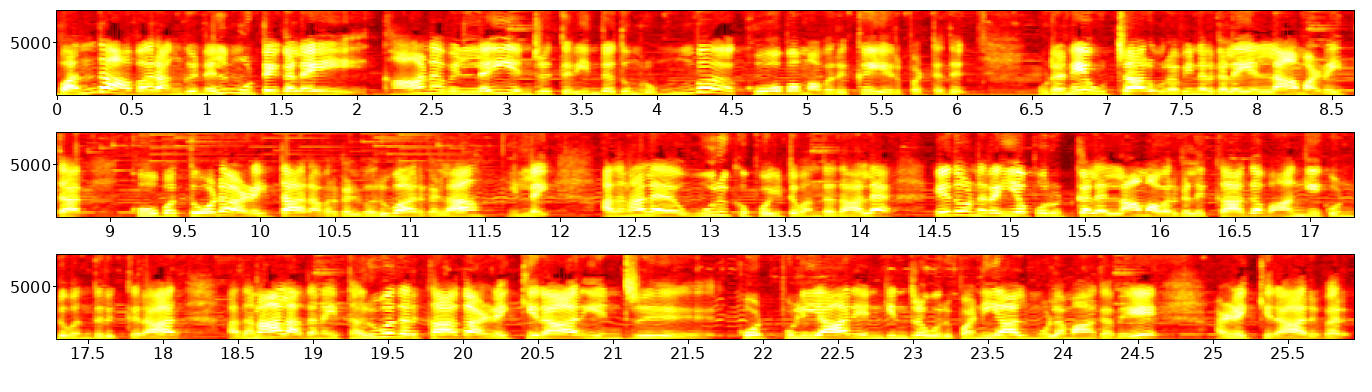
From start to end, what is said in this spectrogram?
வந்த அவர் அங்கு நெல் மூட்டைகளை காணவில்லை என்று தெரிந்ததும் ரொம்ப கோபம் அவருக்கு ஏற்பட்டது. உடனே உற்றார் உறவினர்களை எல்லாம் அழைத்தார். கோபத்தோடு அழைத்தார். அவர்கள் வருவார்களா? இல்லை. அதனால் ஊருக்கு போயிட்டு வந்ததால் ஏதோ நிறைய பொருட்கள் எல்லாம் அவர்களுக்காக வாங்கி கொண்டு வந்திருக்கிறார். அதனால் அதனை தருவதற்காக அழைக்கிறார் என்று கோட்புலியார் என்கின்ற ஒரு பணியால் மூலமாகவே அழைக்கிறார் இவர்.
